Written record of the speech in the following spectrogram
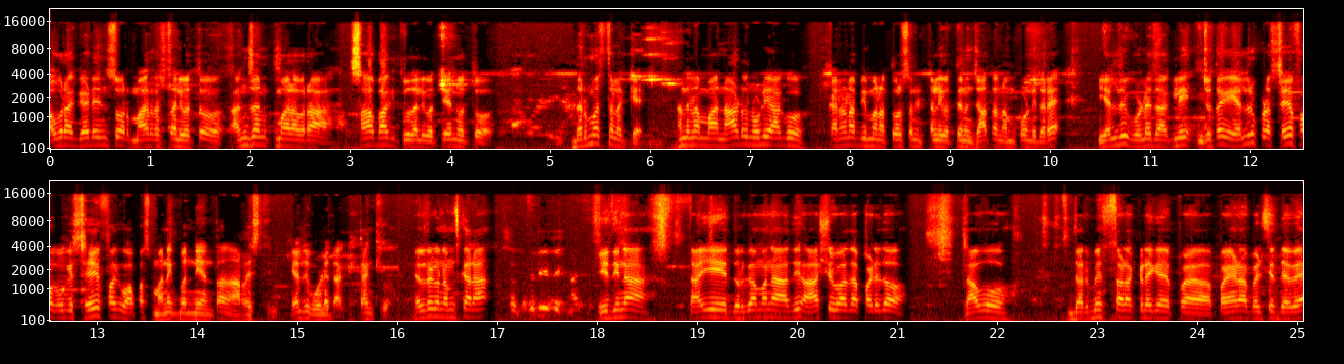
ಅವರ ಗೈಡೆನ್ಸ್ ಅವ್ರ ಮಾರ್ಗದರ್ಶನದಲ್ಲಿ ಇವತ್ತು ಅಂಜನ್ ಕುಮಾರ್ ಅವರ ಸಹಭಾಗಿತ್ವದಲ್ಲಿ ಇವತ್ತೇನು ಇವತ್ತು ಧರ್ಮಸ್ಥಳಕ್ಕೆ ಅಂದ್ರೆ ನಮ್ಮ ನಾಡು ನುಡಿ ಹಾಗೂ ಕನ್ನಡಾಭಿಮಾನ ತೋರಿಸೋ ನಿಟ್ಟಿನಲ್ಲಿ ಇವತ್ತಿನ ಜಾಥಾ ನಂಬ್ಕೊಂಡಿದ್ದಾರೆ. ಎಲ್ರಿಗೂ ಒಳ್ಳೇದಾಗ್ಲಿ. ಜೊತೆಗೆ ಎಲ್ಲರೂ ಕೂಡ ಸೇಫ್ ಆಗಿ ಹೋಗಿ ಸೇಫ್ ಆಗಿ ವಾಪಸ್ ಮನೆಗೆ ಬನ್ನಿ ಅಂತ ನಾನು ಹಾರೈಸ್ತೀನಿ. ಎಲ್ರಿಗೂ ಒಳ್ಳೇದಾಗ್ಲಿ. ಥ್ಯಾಂಕ್ ಯು ಎಲ್ರಿಗೂ ನಮಸ್ಕಾರ. ಈ ದಿನ ತಾಯಿ ದುರ್ಗಮ್ಮನ ಆದಿ ಆಶೀರ್ವಾದ ಪಡೆದು ನಾವು ಧರ್ಮಸ್ಥಳ ಕಡೆಗೆ ಪಯಣ ಬೆಳೆಸಿದ್ದೇವೆ.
